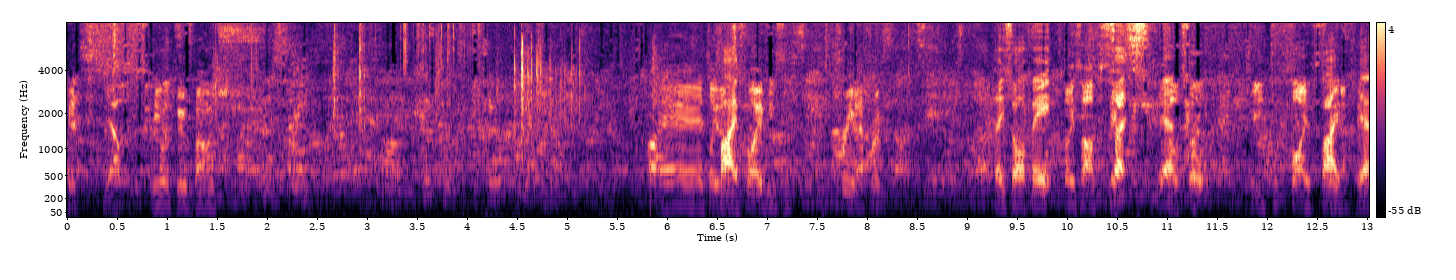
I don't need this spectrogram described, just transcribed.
Hits. Yep. Heal boost damage. Uh, dice Five. five, he's three left, right? Dice off eight. Dice off six. Six, yeah, So, so- three, two, five. Five, yeah.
